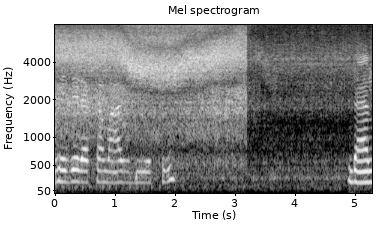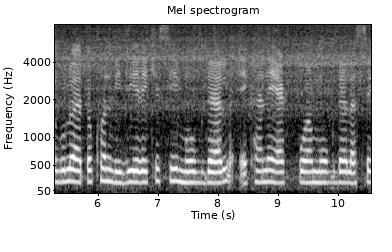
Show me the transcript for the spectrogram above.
ভেজে রাখা মাছ দিয়েছি। ডালগুলো এতক্ষণ ভিজিয়ে রেখেছি, মুগ ডাল, এখানে এক পোয়া মুগ ডাল আছে।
